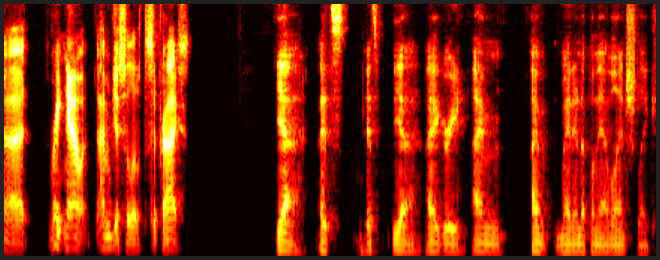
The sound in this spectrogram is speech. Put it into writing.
uh right now i'm just a little surprised Yeah, it's it's yeah, I agree. I'm I might end up on the Avalanche like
